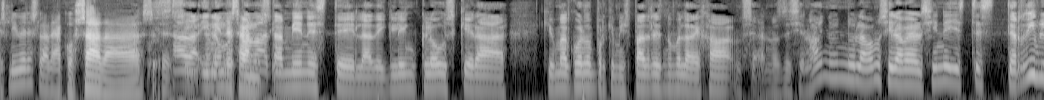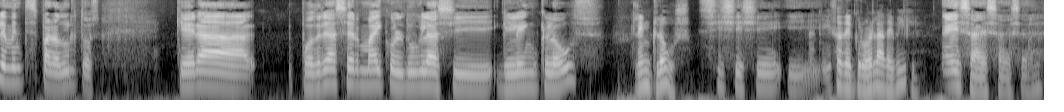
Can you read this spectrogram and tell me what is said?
Sliver es la de acosadas. sí, Acosada, y también luego estaba sí. también este, la de Glenn Close, que era. Que yo me acuerdo porque mis padres no me la dejaban. O sea, nos decían, ay, no, no la vamos a ir a ver al cine y este es terriblemente es para adultos. Que era. Podría ser Michael Douglas y Glenn Close. Glenn Close, Sí, sí, sí. Y la que hizo de Cruella de Vil. esa, esa, esa.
